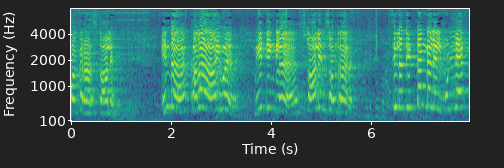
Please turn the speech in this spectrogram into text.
பார்க்கிறார் ஸ்டாலின். இந்த கல ஆய்வு மீட்டிங்ல ஸ்டாலின் சொல்றாரு சில திட்டங்களில் முன்னேற்ற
